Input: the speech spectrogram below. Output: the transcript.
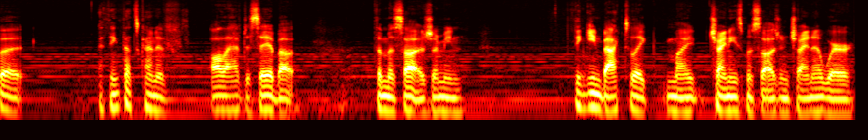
but I think that's kind of all I have to say about the massage. I mean, thinking back to like my Chinese massage in China, where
